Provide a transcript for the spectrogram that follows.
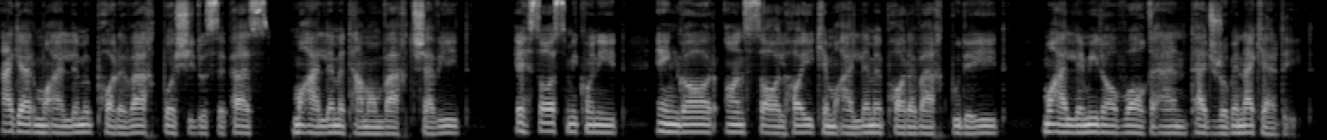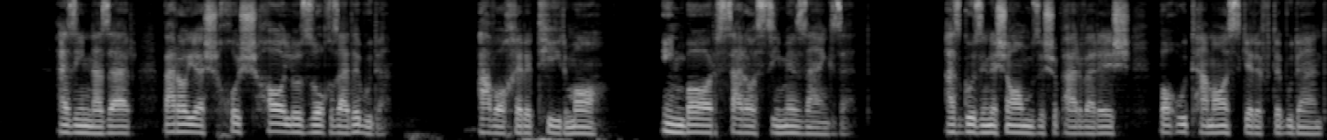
اگر معلم پاره وقت باشید و سپس معلم تمام وقت شوید، احساس می کنید انگار آن سالهایی که معلم پاره وقت بوده اید، معلمی را واقعا تجربه نکرده اید. از این نظر برایش خوشحال و ذوق زده بودم. اواخر تیر ماه این بار سراسیمه زنگ زد. از گزینش آموزش و پرورش با او تماس گرفته بودند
